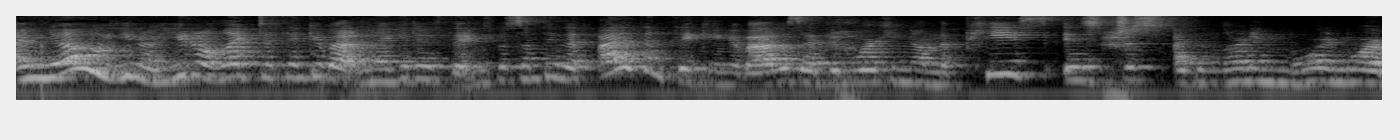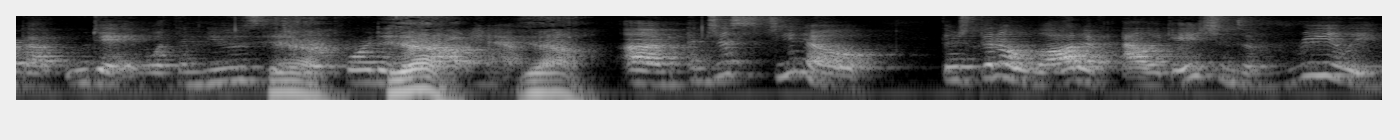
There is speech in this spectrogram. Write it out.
I know you know you don't like to think about negative things, but something that I've been thinking about as I've been working on the piece is just I've been learning more and more about Uday and what the news has Yeah. reported Yeah. about him. Yeah. Um, and just, you know, there's been a lot of allegations of really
